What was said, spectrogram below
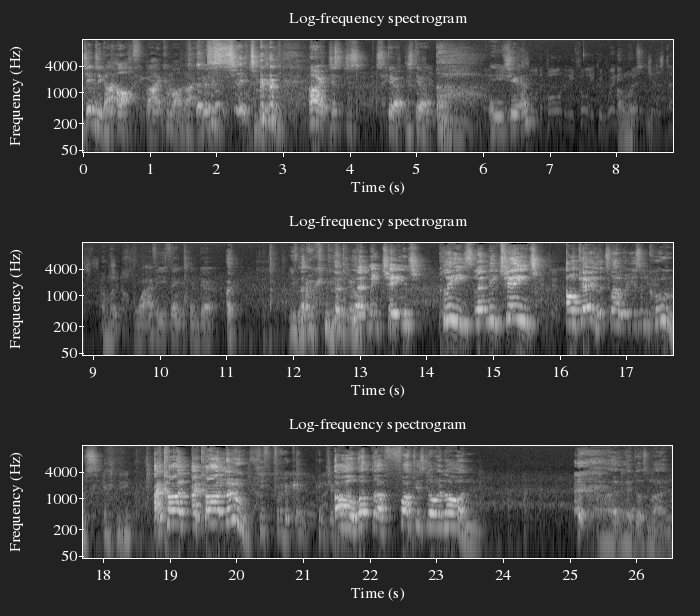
Ginger guy off, like come on, like just. Shit. All right, just just just do it, just do it. Are you shooting? I'm a, I'm a, Whatever you think is gonna do it. I- You've let, broken let, the let me change. Please, let me change. Okay, looks like we're using cruise. I can't, I can't move. You've broken control. Oh, what the fuck is going on? Alright, here goes nine.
